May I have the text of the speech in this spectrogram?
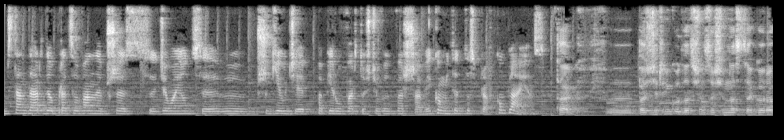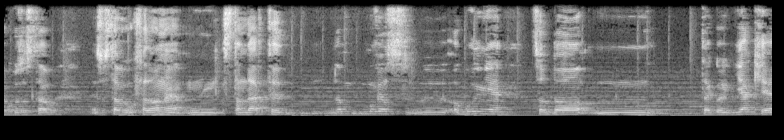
y, standardy opracowane przez działający y, przy giełdzie papierów wartościowych w Warszawie Komitet do Spraw Compliance. Tak, w październiku 2018 roku został, zostały uchwalone mm, standardy, no, mówiąc y, ogólnie, co do mm, tego, jakie,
